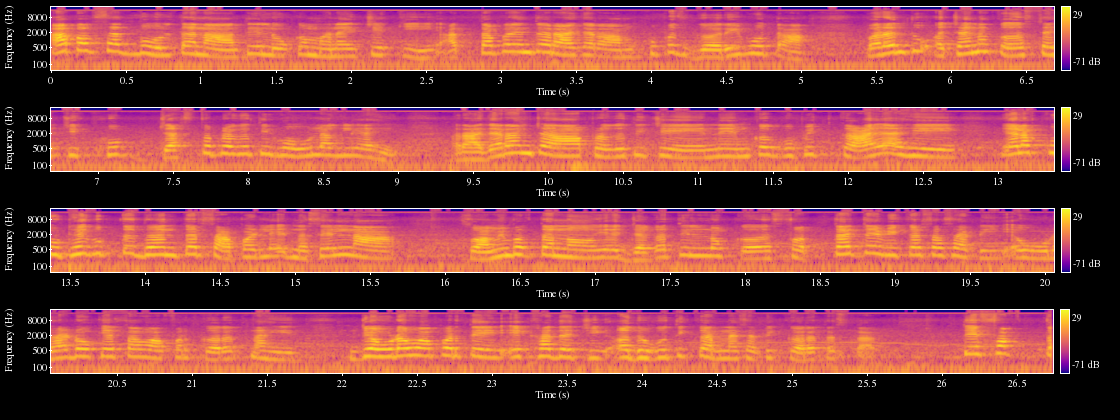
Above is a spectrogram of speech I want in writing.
आपापसात बोलताना ते लोक म्हणायचे की आत्तापर्यंत राजाराम खूपच गरीब होता. परंतु अचानकच त्याची खूप जास्त प्रगती होऊ लागली आहे. राजारामच्या प्रगतीचे नेमकं गुपित काय आहे? याला कुठे गुप्त धन तर सापडले नसेल ना? स्वामी भक्तांनो या जगातील लोक स्वतःच्या विकासासाठी एवढा डोक्याचा वापर करत नाहीत जेवढा वापर ते एखाद्याची अधोगती करण्यासाठी करत असतात. ते फक्त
